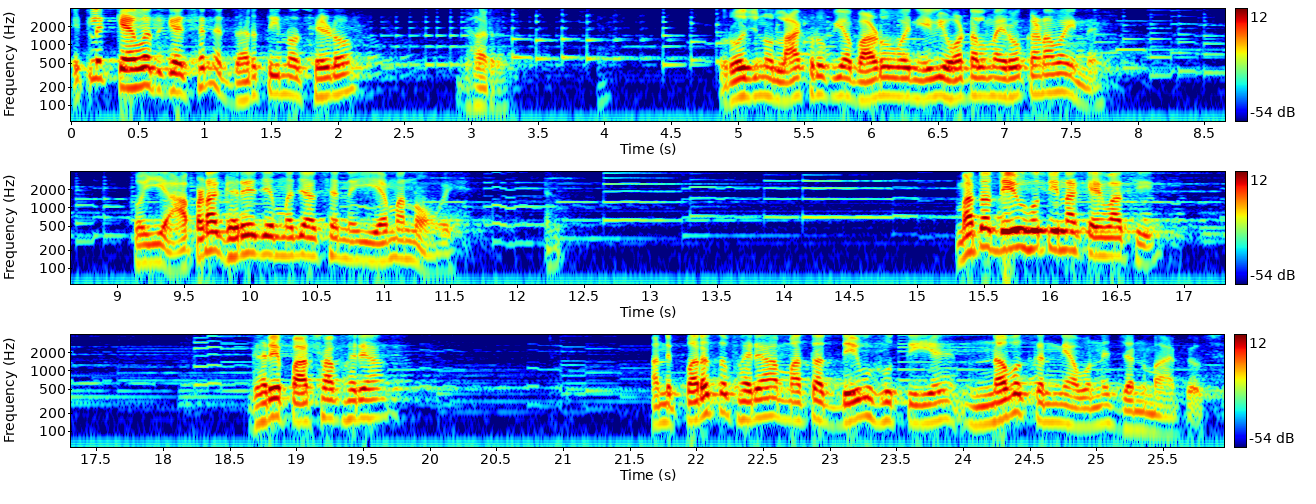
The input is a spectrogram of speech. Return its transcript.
એટલે કહેવત કે છે ને, ધરતીનો છેડો, ઘર. રોજનું લાખ રૂપિયા ભાડું હોય ને એવી હોટલમાં રોકાણા હોય ને તો એ આપણા ઘરે જે મજા છે ને એ એમાં ન હોય. માતા દેવહૂતિના કહેવાથી ઘરે પાછા ફર્યા અને પરત ફર્યા માતા દેવહૂતિએ નવ કન્યાઓને જન્મ આપ્યો છે.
